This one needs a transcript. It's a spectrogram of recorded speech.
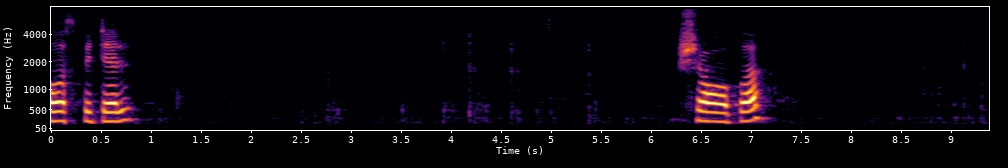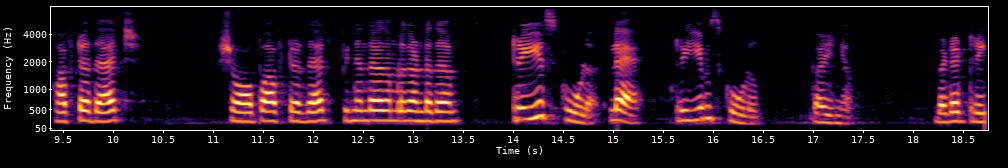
hospital Shop. After that shop after that പിന്നെന്താ നമ്മൾ കണ്ടത്? ട്രീ സ്കൂൾ അല്ലേ ട്രീയും സ്കൂളും കഴിഞ്ഞു. ഇവിടെ ട്രീ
